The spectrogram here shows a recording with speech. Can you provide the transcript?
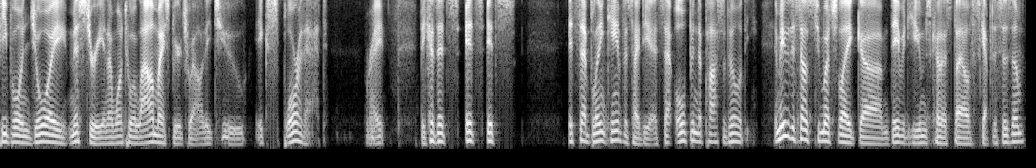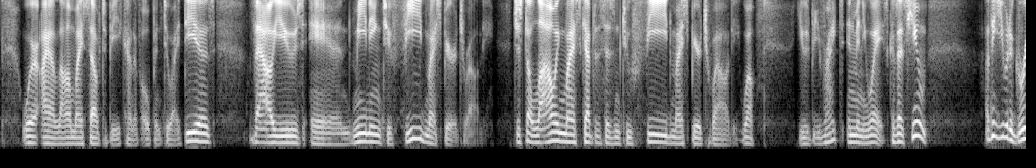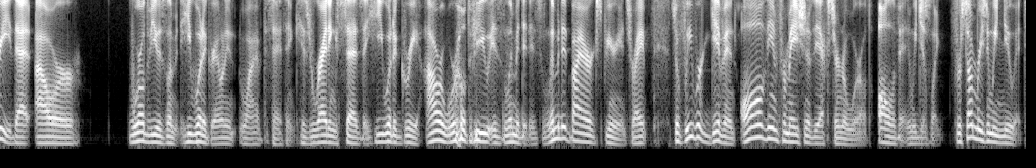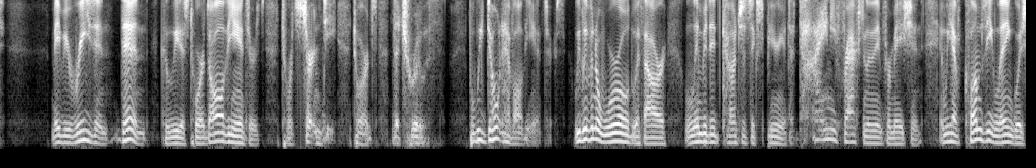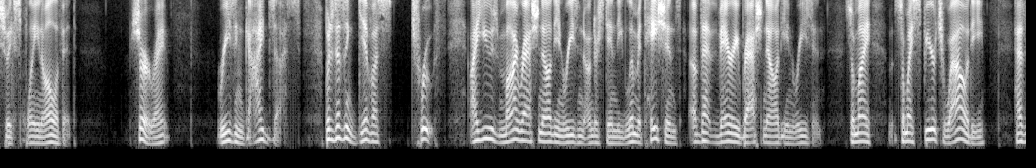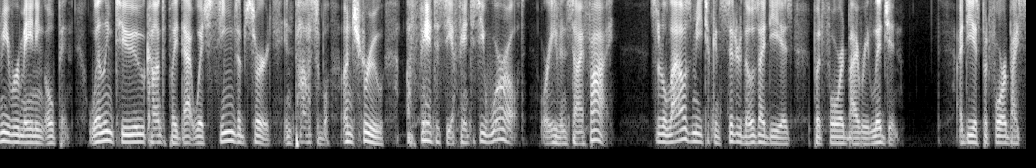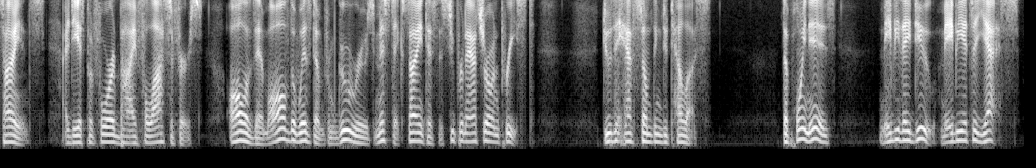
People enjoy mystery and I want to allow my spirituality to explore that, right? because it's it's it's it's that blank canvas idea. It's that open to possibility. And maybe this sounds too much like um, David Hume's kind of style of skepticism, where I allow myself to be kind of open to ideas, values, and meaning to feed my spirituality. Just allowing my skepticism to feed my spirituality. Well, you would be right in many ways. Because as Hume, I think you would agree that our worldview is limited. He would agree. I don't know why I have to say I think. His writing says that he would agree our worldview is limited. It's limited by our experience, right? So if we were given all the information of the external world, all of it, and we just like, for some reason we knew it, maybe reason then could lead us towards all the answers, towards certainty, towards the truth. But we don't have all the answers. We live in a world with our limited conscious experience, a tiny fraction of the information, and we have clumsy language to explain all of it. Sure, right? Reason guides us, but it doesn't give us truth. I use my rationality and reason to understand the limitations of that very rationality and reason. So my so my spirituality has me remaining open, willing to contemplate that which seems absurd, impossible, untrue, a fantasy, a fantasy world, or even sci fi. So it allows me to consider those ideas put forward by religion, ideas put forward by science, ideas put forward by philosophers, all of them, all of the wisdom from gurus, mystics, scientists, the supernatural, and priests. Do they have something to tell us? The point is, maybe they do. Maybe it's a yes.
